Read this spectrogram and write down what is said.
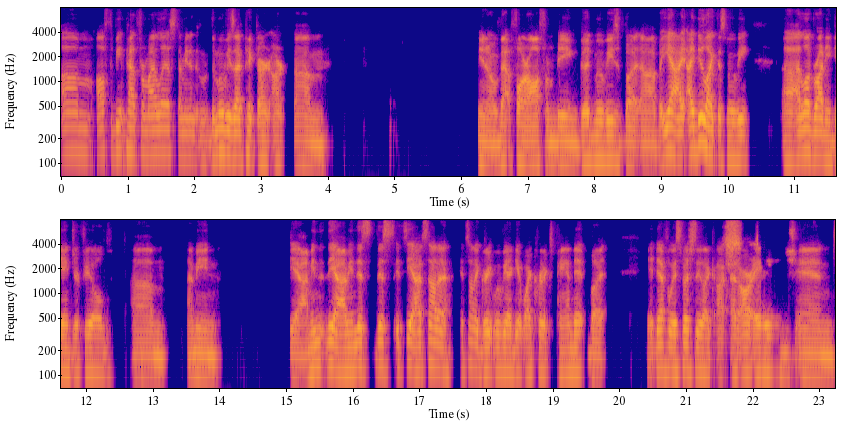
um off the beaten path for my list. I mean the, movies I picked aren't aren't um you know that far off from being good movies. But uh, but yeah, I, I do like this movie. Uh, I love Rodney Dangerfield. Um, I mean, yeah, I mean, yeah, I mean, this, this, it's, yeah, it's not a, it's not a great movie. I get why critics panned it, but it definitely, especially like uh, at our age and,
